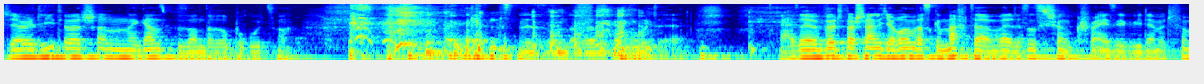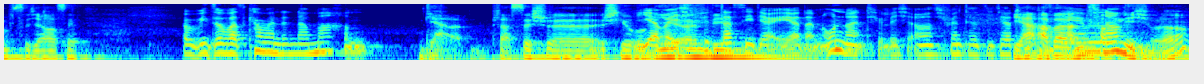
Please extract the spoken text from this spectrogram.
Jared Leto ist schon eine ganz besondere Brut. So. Ganz besondere Brut, ey. Also er wird wahrscheinlich auch irgendwas gemacht haben, weil das ist schon crazy, wie der mit 50 aussieht. Aber Wieso, was kann man denn da machen? Ja, plastische Chirurgie Ja, aber ich finde, das sieht ja eher dann unnatürlich aus. Ich finde, der sieht ja Ja, aber Anfang nicht, oder?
